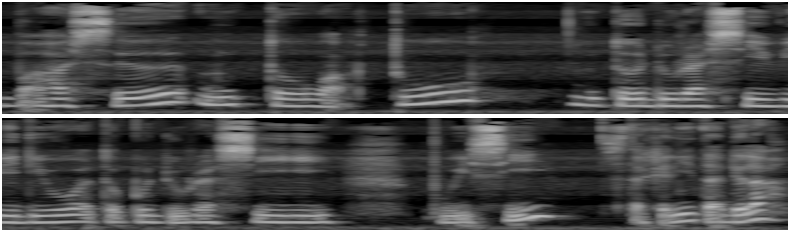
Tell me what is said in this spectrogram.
bahasa untuk waktu untuk durasi video ataupun durasi puisi. Setakat ni tak adalah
